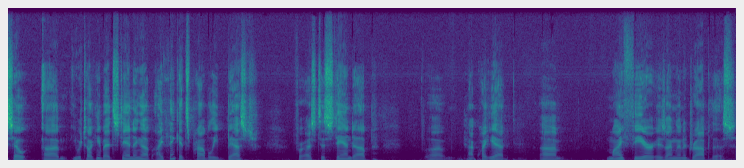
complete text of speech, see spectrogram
so um, you were talking about standing up. I think it's probably best for us to stand up. Uh, not quite yet. Um, my fear is I'm going to drop this.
